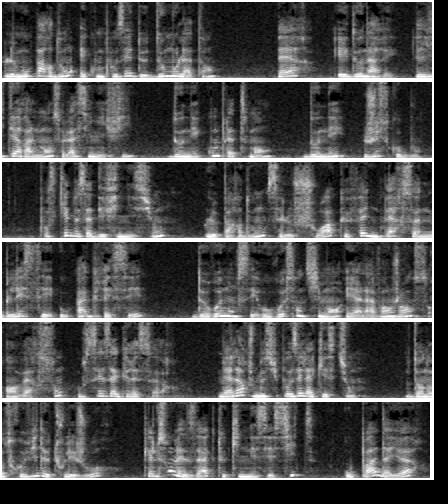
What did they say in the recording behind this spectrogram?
le mot pardon est composé de deux mots latins, per et donare. Littéralement, cela signifie donner complètement, donner jusqu'au bout. Pour ce qui est de sa définition, le pardon, c'est le choix que fait une personne blessée ou agressée de renoncer au ressentiment et à la vengeance envers son ou ses agresseurs. Mais alors je me suis posé la question, dans notre vie de tous les jours, quels sont les actes qui nécessitent, ou pas d'ailleurs,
